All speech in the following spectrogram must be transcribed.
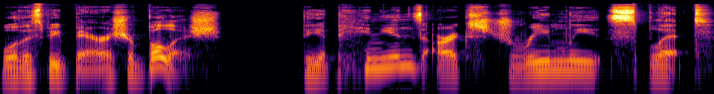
Will this be bearish or bullish? The opinions are extremely split.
